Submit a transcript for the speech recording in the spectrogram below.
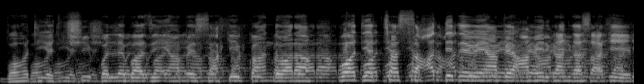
बहुत ही अच्छी बल्लेबाजी यहाँ पे साकिब खान द्वारा। बहुत ही अच्छा साथ देते हुए यहाँ पे आमिर खान का साकिब।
